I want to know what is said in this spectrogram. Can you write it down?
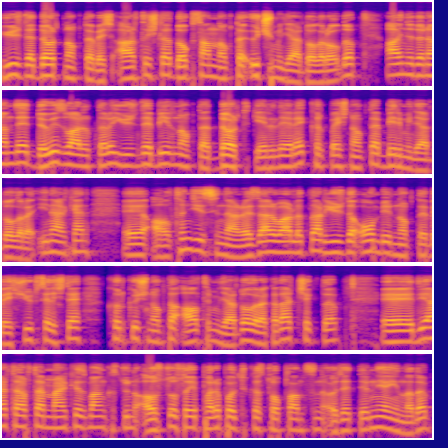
%4.5 artış artışla 90.3 milyar dolar oldu. Aynı dönemde döviz varlıkları %1.4 gerileyerek 45.1 milyar dolara inerken e, altın cinsinden rezerv varlıklar %11.5 yükselişte 43.6 milyar dolara kadar çıktı. E, diğer taraftan Merkez Bankası dün Ağustos ayı para politikası toplantısının özetlerini yayınladı.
